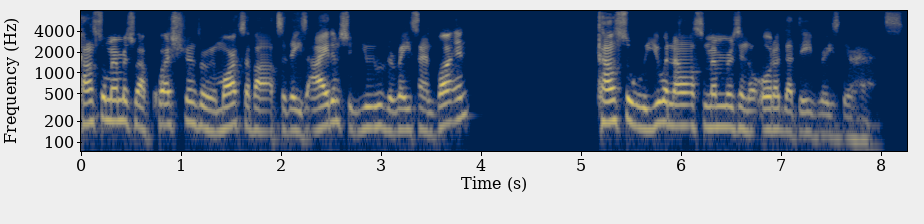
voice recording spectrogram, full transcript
Council members who have questions or remarks about today's items should use the raise hand button. Council, will you announce members in the order that they've raised their hands?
